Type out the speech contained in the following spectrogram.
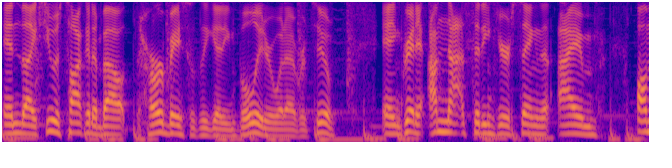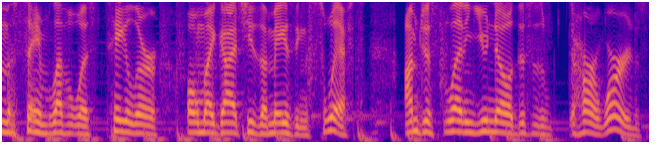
and like she was talking about her basically getting bullied or whatever too. And granted, I'm not sitting here saying that I'm on the same level as Taylor. Oh my God, she's amazing, Swift. I'm just letting you know this is her words.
